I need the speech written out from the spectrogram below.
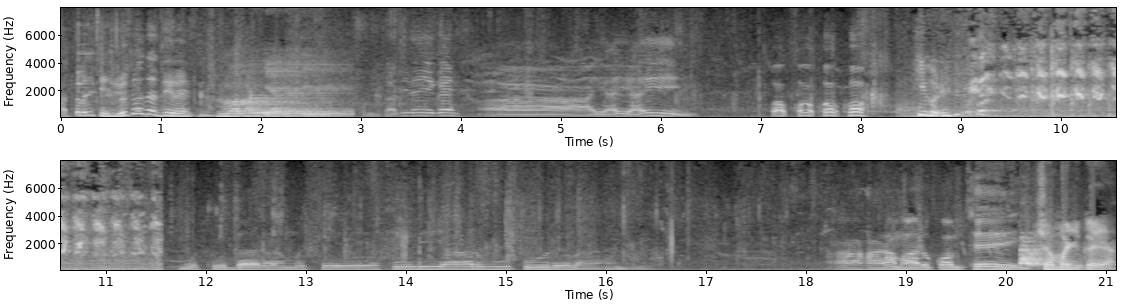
આ તો બધી ચીડીઓ તો જતી રહેશે જતી રહી કઈ? હા આઈ આઈ આઈ. ખો ખો ખો ખો. મોટું ધરમ છે ચીડિયારું પૂરવાનું. આ હારા મારું કોમ છે. સમજ ગયા.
